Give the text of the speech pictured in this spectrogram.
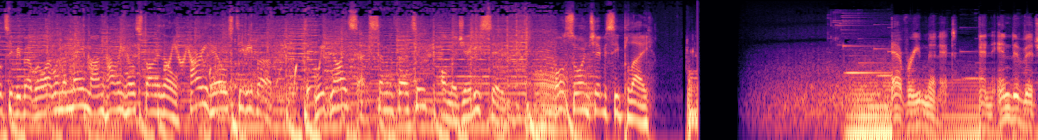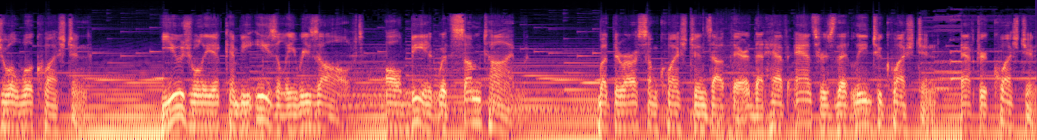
Original TV were like when the main man, Harry Hill, starred in all. Harry Hill's TV Burp. Weeknights at 7.30 on the JBC. Also on JBC Play. Every minute, an individual will question. Usually it can be easily resolved, albeit with some time. But there are some questions out there that have answers that lead to question after question,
